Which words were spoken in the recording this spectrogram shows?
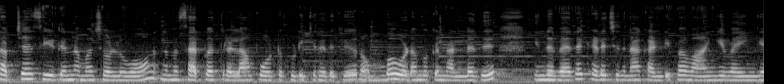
சப்ஜா சீடுன்னு நம்ம சொல்லுவோம். நம்ம சர்பத்திலலாம் போட்டு குடிக்கிறதுக்கு ரொம்ப உடம்புக்கு நல்லது. இந்த விதை கிடைச்சதுன்னா கண்டிப்பாக வாங்கி வைங்க.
